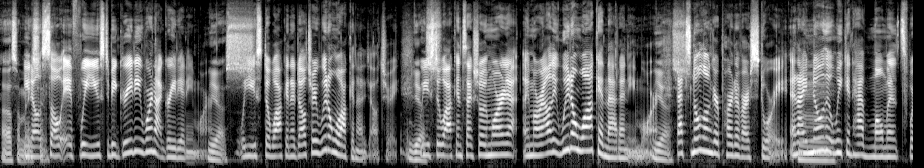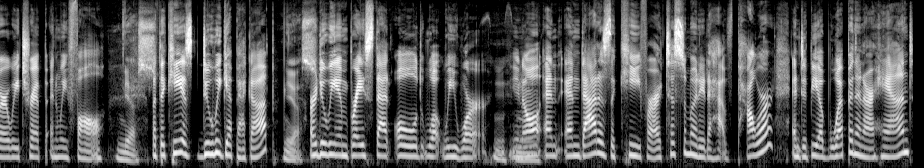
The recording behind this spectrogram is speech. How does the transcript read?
That's You know, so if we used to be greedy, we're not greedy anymore. Yes. We used to walk in adultery. We don't walk in adultery. Yes. We used to walk in sexual immora- immorality. We don't walk in that anymore. Yes. Mm. That's no longer part of our story. And I know that we can have moments where we trip and we fall. Yes. But the key is do we get back up? yes. or do we embrace that old what we were you know and and that is the key for our testimony to have power and to be a weapon in our hand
